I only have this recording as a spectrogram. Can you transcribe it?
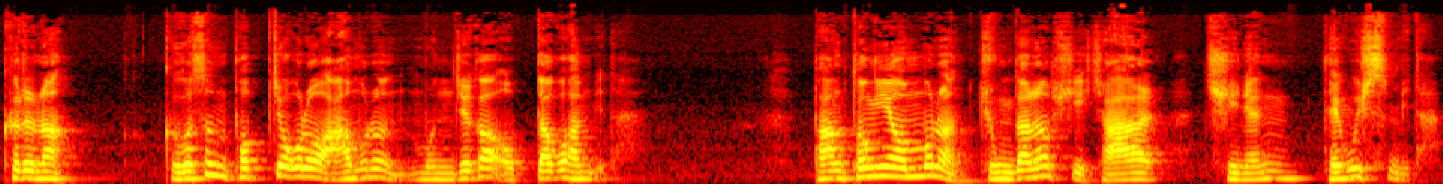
그러나 그것은 법적으로 아무런 문제가 없다고 합니다. 방통위 업무는 중단 없이 잘 진행되고 있습니다.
